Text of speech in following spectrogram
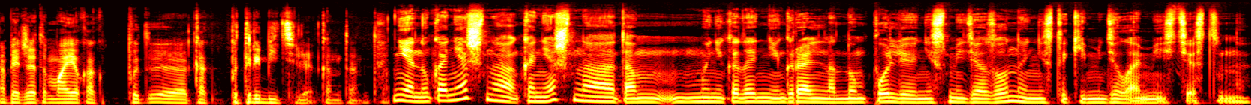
Опять же, это мое как, э, как потребителя контента. Не, ну, конечно, конечно, там мы никогда не играли на одном поле ни с медиазоной, ни с такими делами, естественно.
